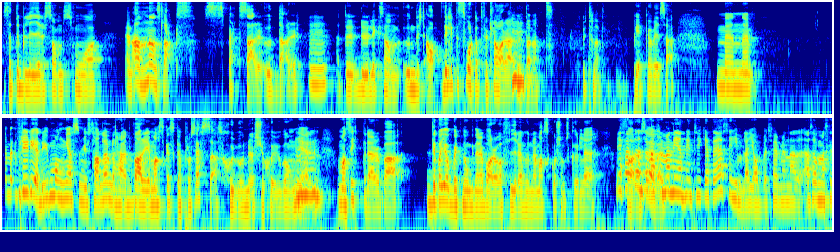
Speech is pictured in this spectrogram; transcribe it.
så att det blir som små, en annan slags spetsar, uddar. Mm. Att du, du liksom under, ja det är lite svårt att förklara Mm. utan, att, utan att peka och visa. Men, eh, men för det är det, det är ju många som just handlar om det här att varje maska ska processas 727 gånger. Mm. Och man sitter där och bara, det var jobbigt nog när det bara var 400 maskor som skulle Jag fattar inte varför över. man egentligen tycker att det är så himla jobbigt. För jag menar, alltså om man ska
